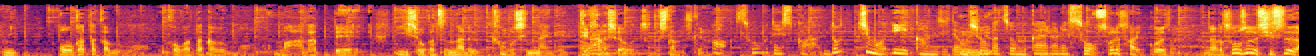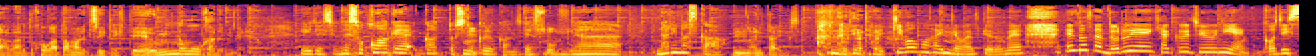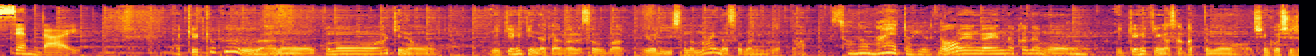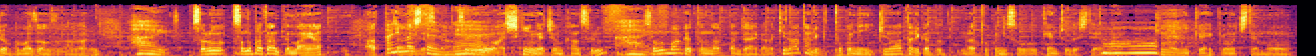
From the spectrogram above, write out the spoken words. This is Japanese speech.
大型株も小型株もまあ上がっていい正月になるかもしれないねっていう話をちょっとしたんですけど。あそうですか。どっちもいい感じでお正月を迎えられそう、うん、それ最高ですねだからそうすると指数が上がると小型までついてきてみんな儲かるみたいないいですよね。底上げガッとしてくる感じですもんね、うん、なりますか、うん、なりたいですね。なりたい。希望も入ってますけどね。遠藤さんドル円112円。50銭台。結局あのこの秋の日経平均だけ上がる相場よりその前の相場に戻った？その前というと？ドル円が円高でも、日経平均が下がっても新興市場がわざわざ上がる。はい。そのそのパターンって前ああったじゃないですか、ね、それは資金が循環する、はい、そのマーケットになったんじゃないかな。昨日あたり特に昨日あたりから特にそう顕著でしたよね。昨日日経平均落ちても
